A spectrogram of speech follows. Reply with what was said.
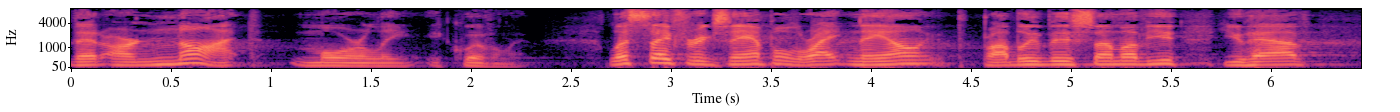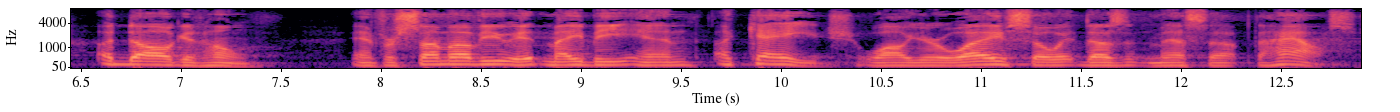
that are not morally equivalent. Let's say, for example, right now, probably some of you, you have a dog at home. And for some of you, it may be in a cage while you're away so it doesn't mess up the house.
